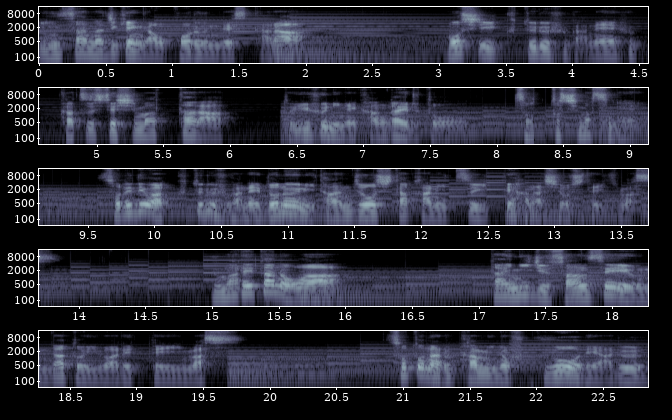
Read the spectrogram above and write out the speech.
陰惨な事件が起こるんですから、もしクトゥルフがね、復活してしまったら、というふうにね、考えると、ゾッとしますね。それではクトゥルフがね、どのように誕生したかについて話をしていきます。生まれたのは、第23星雲だと言われています。外なる神の複王である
